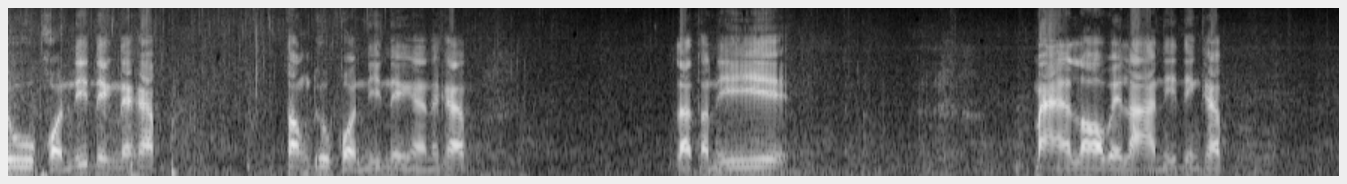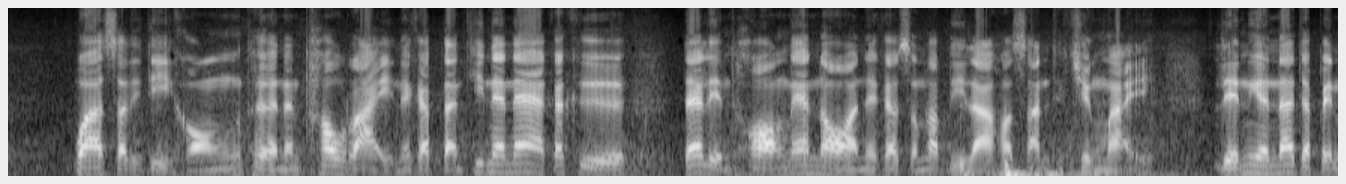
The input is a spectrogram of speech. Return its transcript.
ดูผลนิดนึงนะครับ ต้องดูผลนิดนึงนะครับ แล้วตอนนี้มารอเวลานิดนึงครับ ว่าสถิติของเธอนั้นเท่าไหร่นะครับ แต่ที่แน่ ๆก็คือได้เหรียญทองแน่นอนนะครับสำหรับลีลาฮอสันจากเชียงใหม่เหรียญเงินน่าจะเป็น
